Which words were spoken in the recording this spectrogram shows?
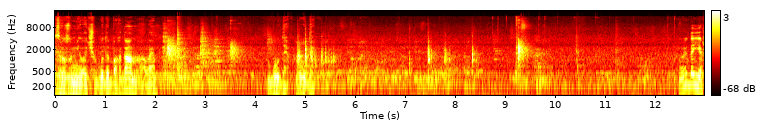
зрозуміло, чи буде Богдан, але Буде, буде. Ну і даєш,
